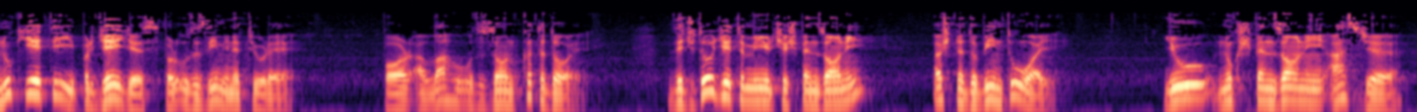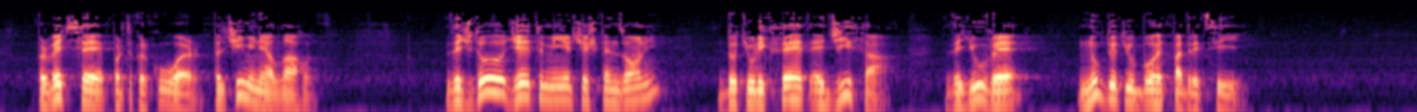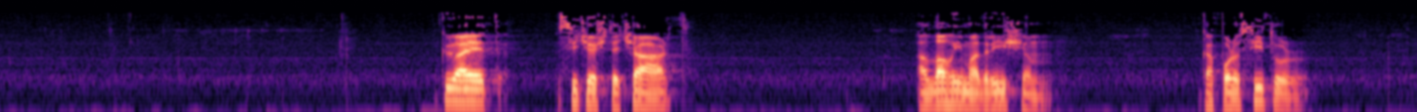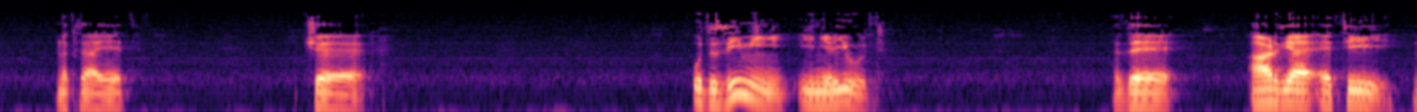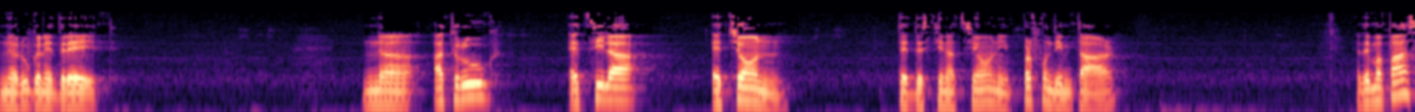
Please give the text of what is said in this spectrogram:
Nuk je ti përgjegjës për udhëzimin e tyre, por Allahu udhëzon kë të dojë. Dhe çdo gjë të mirë që shpenzoni është në dobinë tuaj. Ju nuk shpenzoni asgjë përveçse për të kërkuar pëlqimin e Allahut. Dhe çdo gjë të mirë që shpenzoni do t'ju rikthehet e gjitha dhe juve nuk do t'ju bëhet padrejtësi. Ky ajet siç është e qartë, Allahu i madhërishëm ka porositur në këtë ajet që udhëzimi i njeriut dhe ardhja e tij në rrugën e drejtë në atë rrugë e cila e çon te destinacioni përfundimtar Dhe më pas,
